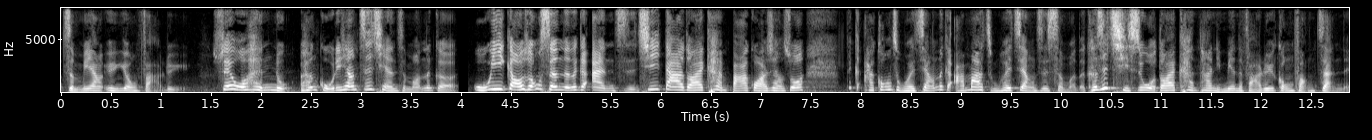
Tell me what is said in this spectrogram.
怎么样运用法律。所以我很努很鼓励，像之前什么那个五亿高中生的那个案子，其实大家都在看八卦，想说那个阿公怎么会这样，那个阿嬷怎么会这样子什么的。可是其实我都在看它里面的法律攻防战呢，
